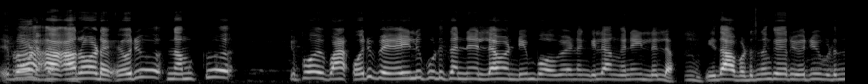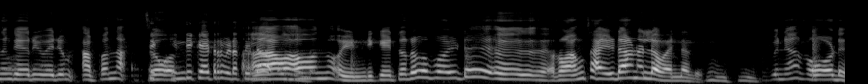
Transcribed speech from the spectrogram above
ഇപ്പൊ ആ. റോഡ് ഒരു നമുക്ക് ഇപ്പോൾ ഒരു വേയിൽ കൂടി തന്നെ എല്ലാ വണ്ടിയും പോവുകയാണെങ്കിൽ അങ്ങനെ ഇല്ലല്ലോ. ഇത് അവിടുന്നും കയറി വരും ഇവിടുന്നും കയറി വരും. അപ്പം ഇൻഡിക്കേറ്റർ ഇൻഡിക്കേറ്റർ പോയിട്ട് റോങ് സൈഡാണല്ലോ വന്നത്. പിന്നെ റോഡ്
